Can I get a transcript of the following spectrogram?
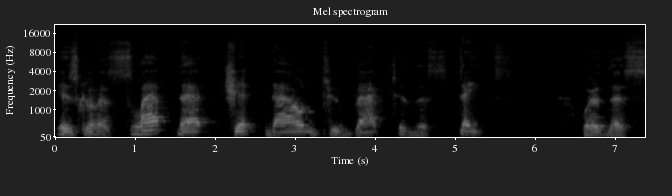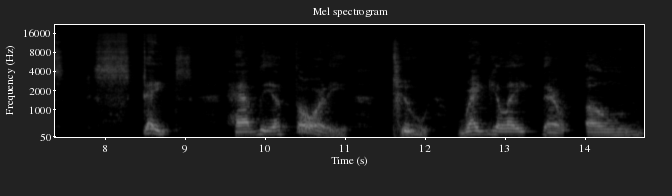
is going to slap that shit down to back to the states, where the s- states have the authority to regulate their own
